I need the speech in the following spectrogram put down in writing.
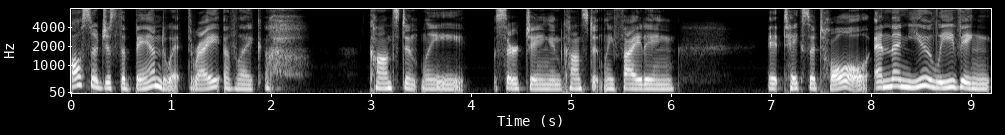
also just the bandwidth, right? Of like ugh, constantly searching and constantly fighting. It takes a toll. And then you leaving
